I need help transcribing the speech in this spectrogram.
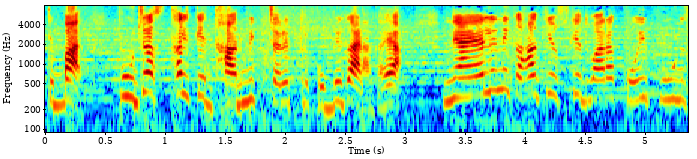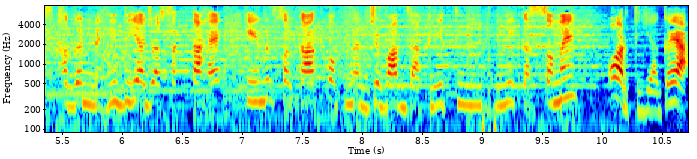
के बाद पूजा स्थल के धार्मिक चरित्र को बिगाड़ा गया। न्यायालय ने कहा कि उसके द्वारा कोई पूर्ण स्थगन नहीं दिया जा सकता है। केंद्र सरकार को अपना जवाब दाखिले तीन महीने का समय और दिया गया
